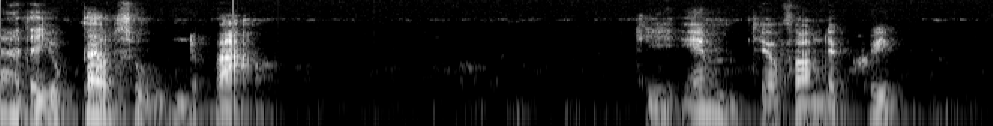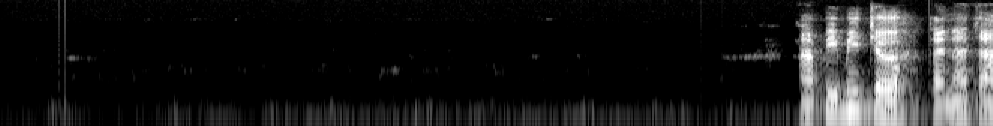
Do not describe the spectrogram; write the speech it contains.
น่าจะยุค 90 หรือเปล่า TM Tale from the Crypt หาปีไม่เจอแต่น่าจะ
